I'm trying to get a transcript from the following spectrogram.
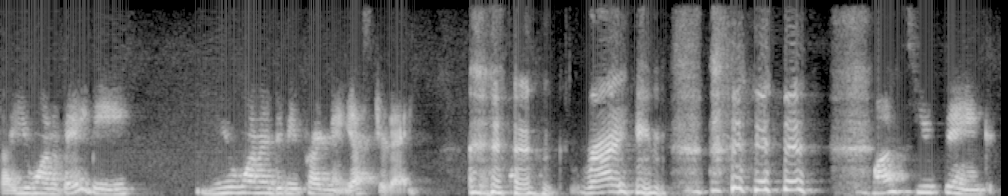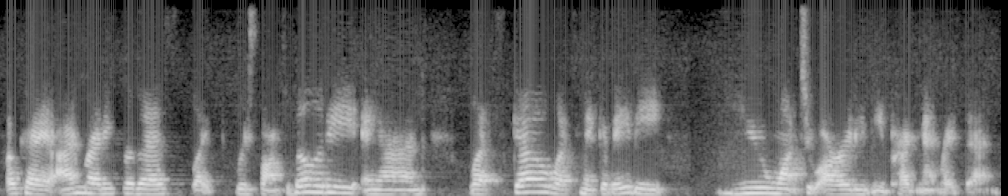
that you want a baby, you wanted to be pregnant yesterday. right. Once you think, okay, I'm ready for this, like responsibility and let's go, let's make a baby, you want to already be pregnant right then.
